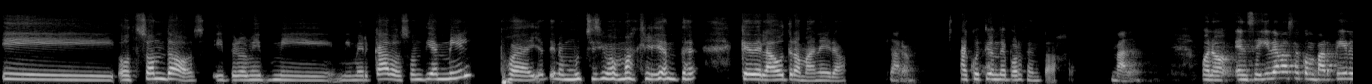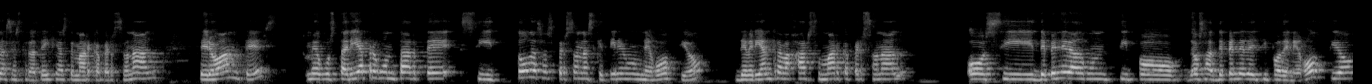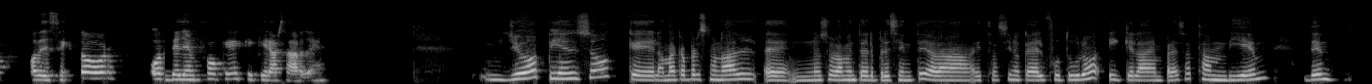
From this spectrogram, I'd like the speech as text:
Y, o son dos, y, pero mi, mi, mi mercado son 10.000, pues ya tienes muchísimos más clientes que de la otra manera. Claro. Es cuestión de porcentaje. Vale. Bueno, enseguida vas a compartir las estrategias de marca personal, pero antes me gustaría preguntarte si todas las personas que tienen un negocio deberían trabajar su marca personal o si depende de algún tipo, o sea, depende del tipo de negocio o del sector o del enfoque que quieras darle. Yo pienso que la marca personal eh, no solamente el presente, ahora está, sino que es el futuro y que las empresas también,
